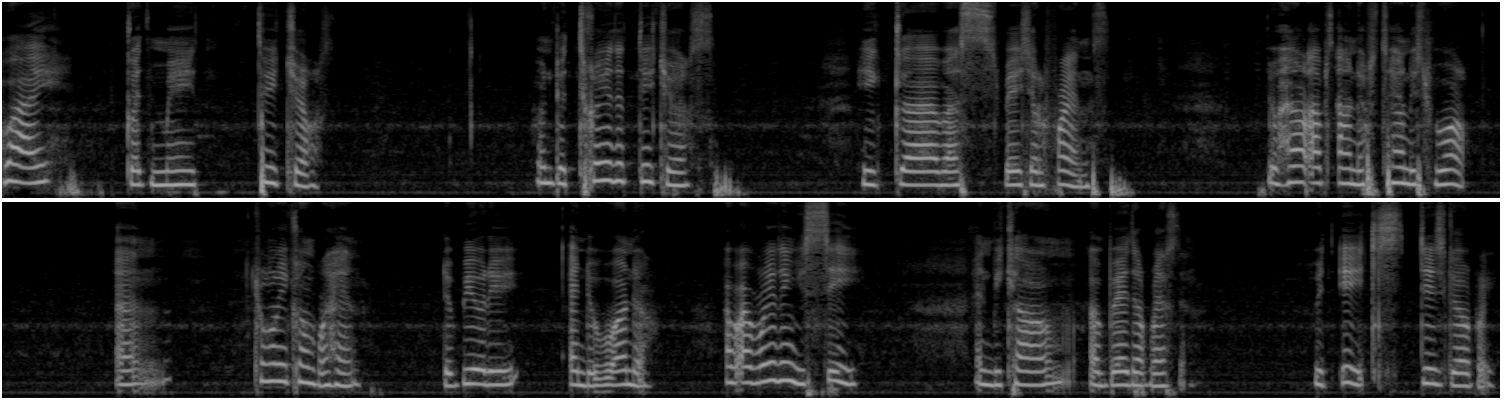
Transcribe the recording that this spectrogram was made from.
Why God made teachers? When God created teachers, He gave us special friends to help us understand this world and truly comprehend the beauty and the wonder of everything we see and become a better person with each discovery.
